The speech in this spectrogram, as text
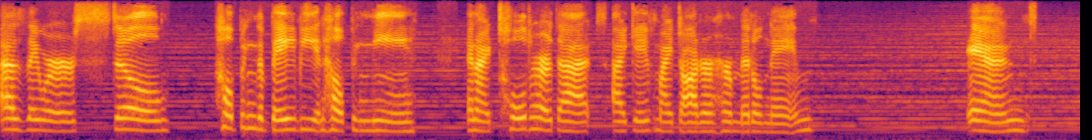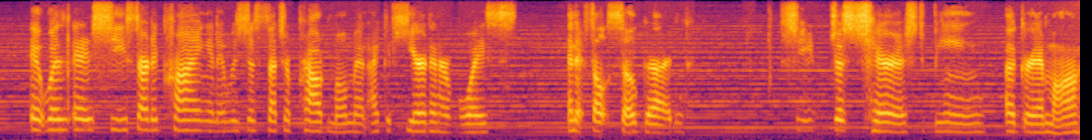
as they were still helping the baby and helping me. And I told her that I gave my daughter her middle name. And it was, it, she started crying, and it was just such a proud moment. I could hear it in her voice, and it felt so good. She just cherished being a grandma.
